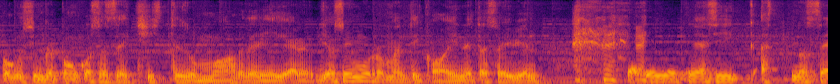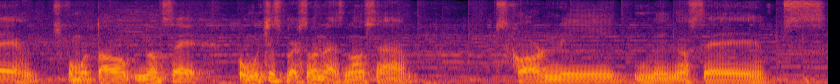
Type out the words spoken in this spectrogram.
Pongo, siempre pongo cosas de chistes, de humor, de ligar. Yo soy muy romántico y neta soy bien. yo soy así, no sé, como todo, no sé, con muchas personas, ¿no? O sea, pues, horny, no sé, pues,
